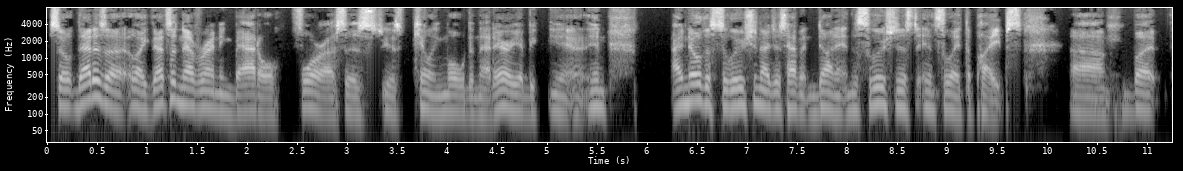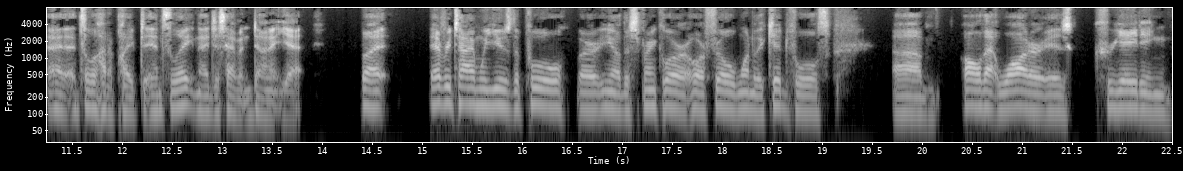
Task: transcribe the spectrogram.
So that is a like that's a never ending battle for us is is killing mold in that area. You know, and I know the solution, I just haven't done it. And the solution is to insulate the pipes. Uh, but uh, it's a lot of pipe to insulate, and I just haven't done it yet. But every time we use the pool or, you know, the sprinkler or fill one of the kid pools, um, all that water is creating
